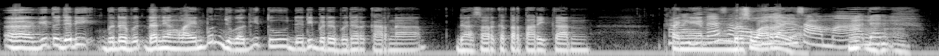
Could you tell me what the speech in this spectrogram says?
Eh, gitu. Jadi bener dan yang lain pun juga gitu. Jadi bener-bener karena dasar ketertarikan Karena pengen kita bersuara yang ya? sama dan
